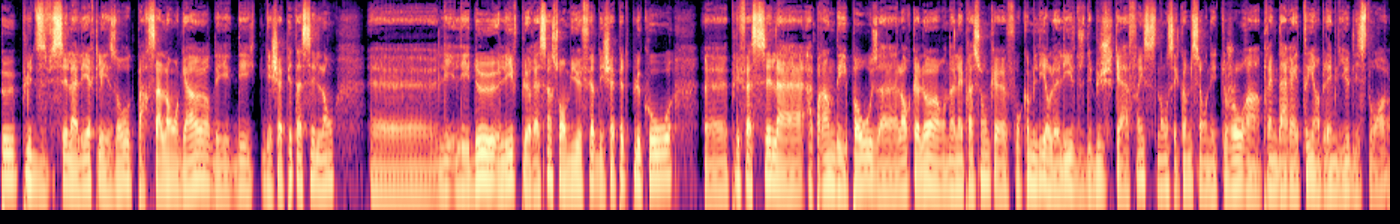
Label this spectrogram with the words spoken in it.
peu plus difficile à lire que les autres par sa longueur, des, des, des chapitres assez longs. Euh, les, deux livres plus récents sont mieux faits, des chapitres plus courts, euh, plus faciles à, prendre des pauses, alors que là, on a l'impression qu'il faut comme lire le livre du début jusqu'à la fin, sinon c'est comme si on est toujours en train d'arrêter en plein milieu de l'histoire.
